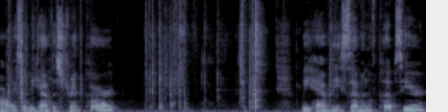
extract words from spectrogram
All right, so we have the Strength card. We have the Seven of Cups here.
